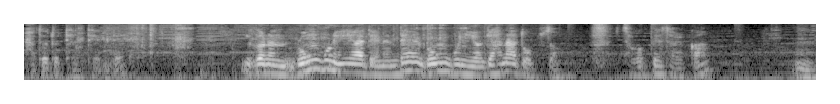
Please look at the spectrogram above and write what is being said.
받아도 될 텐데. 이거는 롱분 해야 되는데 롱분이 여기 하나도 없어. 저거 빼서 할까? 응.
